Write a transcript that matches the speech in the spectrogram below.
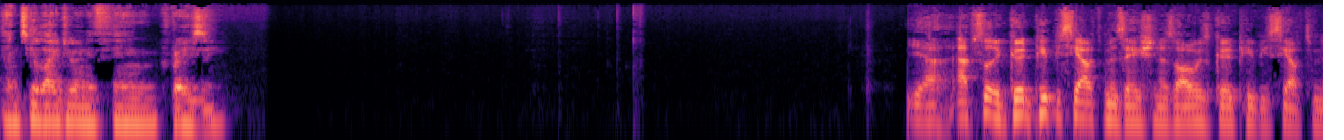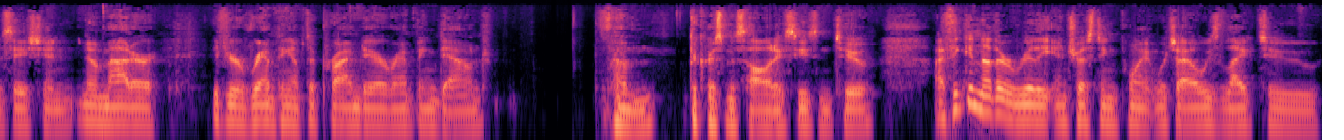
until I do anything crazy. Yeah, absolutely. Good PPC optimization is always good PPC optimization, no matter if you're ramping up to Prime Day or ramping down from the Christmas holiday season too. I think another really interesting point, which I always like to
